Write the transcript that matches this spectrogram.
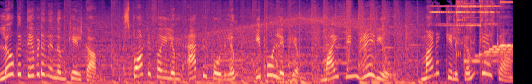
ലോകത്തെവിടെ നിന്നും കേൾക്കാം? സ്പോട്ടിഫൈയിലും ആപ്പിൾ പോഡിലും ഇപ്പോൾ ലഭ്യം മൈ ഫിൻ റേഡിയോ. മണിക്കെലക്കം കേൾക്കാം.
